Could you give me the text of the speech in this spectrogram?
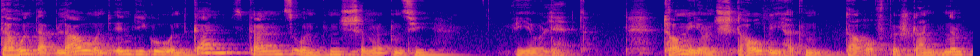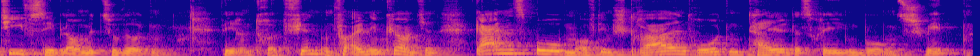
Darunter blau und indigo und ganz, ganz unten schimmerten sie violett. Tommy und Staubi hatten darauf bestanden, im Tiefseeblau mitzuwirken, während Tröpfchen und vor allem Körnchen ganz oben auf dem strahlend roten Teil des Regenbogens schwebten.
